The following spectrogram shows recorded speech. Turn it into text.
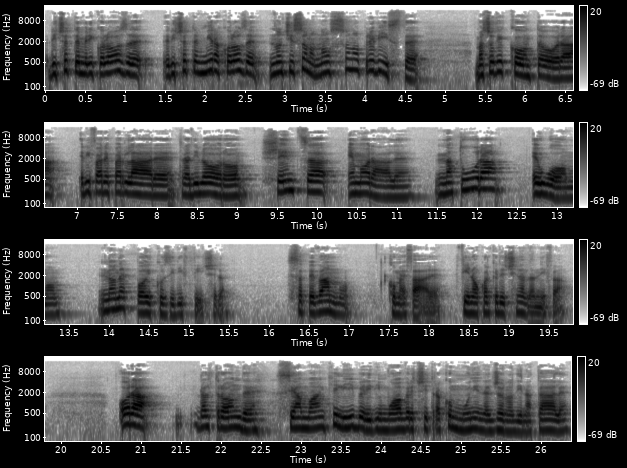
Ricette miracolose, ricette miracolose non ci sono, non sono previste, ma ciò che conta ora è rifare parlare tra di loro scienza e morale, natura e uomo. Non è poi così difficile. Sapevamo come fare fino a qualche decina d'anni fa. Ora, d'altronde, siamo anche liberi di muoverci tra comuni nel giorno di Natale.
